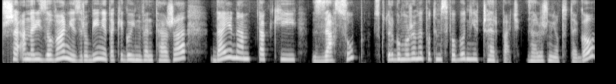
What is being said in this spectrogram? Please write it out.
Przeanalizowanie, zrobienie takiego inwentarza daje nam taki zasób, z którego możemy potem swobodnie czerpać, zależnie od tego,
